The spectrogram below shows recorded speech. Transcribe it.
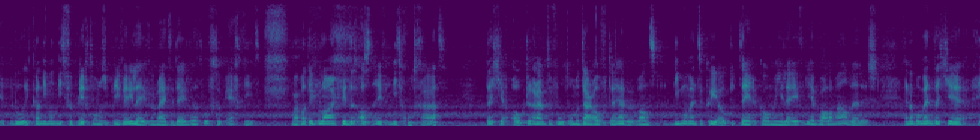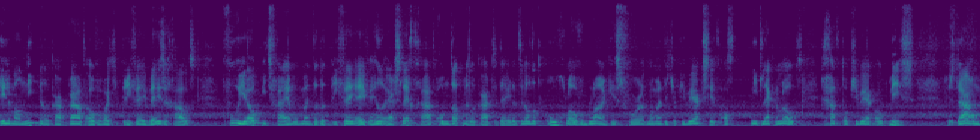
ik bedoel, ik kan niemand niet verplichten om zijn privéleven met mij te delen. Dat hoeft ook echt niet. Maar wat ik belangrijk vind is als het even niet goed gaat, dat je ook de ruimte voelt om het daarover te hebben. Want die momenten kun je ook tegenkomen in je leven, die hebben we allemaal wel eens. En op het moment dat je helemaal niet met elkaar praat over wat je privé bezighoudt, voel je je ook niet vrij. En op het moment dat het privé even heel erg slecht gaat, om dat met elkaar te delen. Terwijl dat ongelooflijk belangrijk is voor het moment dat je op je werk zit. Als het niet lekker loopt, gaat het op je werk ook mis. Dus daarom,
